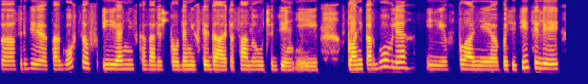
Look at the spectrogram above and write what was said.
э, среди торговцев, и они сказали, что для них среда – это самый лучший день и в плане торговли, и в плане посетителей –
